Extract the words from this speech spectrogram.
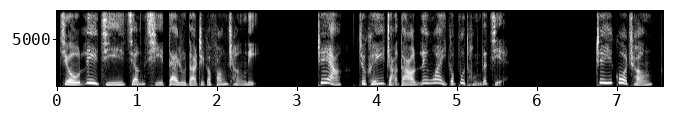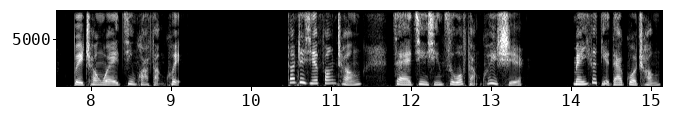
就立即将其带入到这个方程里，这样就可以找到另外一个不同的解。这一过程被称为进化反馈。当这些方程在进行自我反馈时，每一个迭代过程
